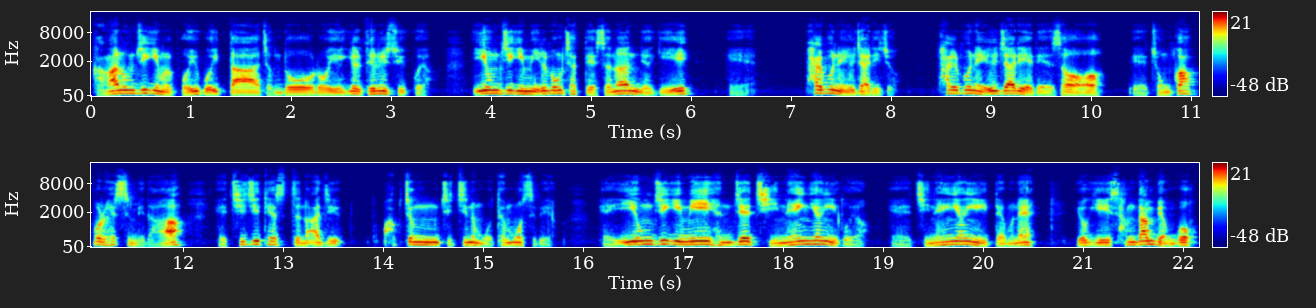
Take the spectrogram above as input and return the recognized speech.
강한 움직임을 보이고 있다 정도로 얘기를 드릴 수 있고요. 이 움직임이 일봉 차트에서는 여기 예, 8분의 1자리죠. 8분의 1자리에 대해서 예, 종가 확보를 했습니다. 예, 지지 테스트는 아직 확정 짓지는 못한 모습이에요. 예, 이 움직임이 현재 진행형이고요. 예, 진행형이기 때문에 여기 상단 변고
